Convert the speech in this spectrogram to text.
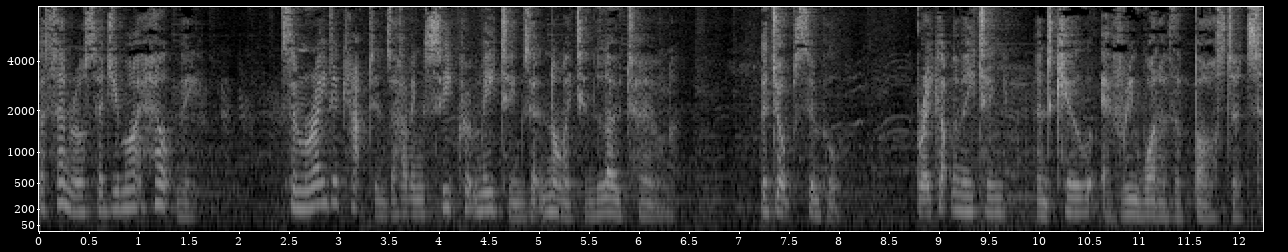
Athenril said you might help me. Some raider captains are having secret meetings at night in Lowtown. The job's simple. Break up the meeting and kill every one of the bastards.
